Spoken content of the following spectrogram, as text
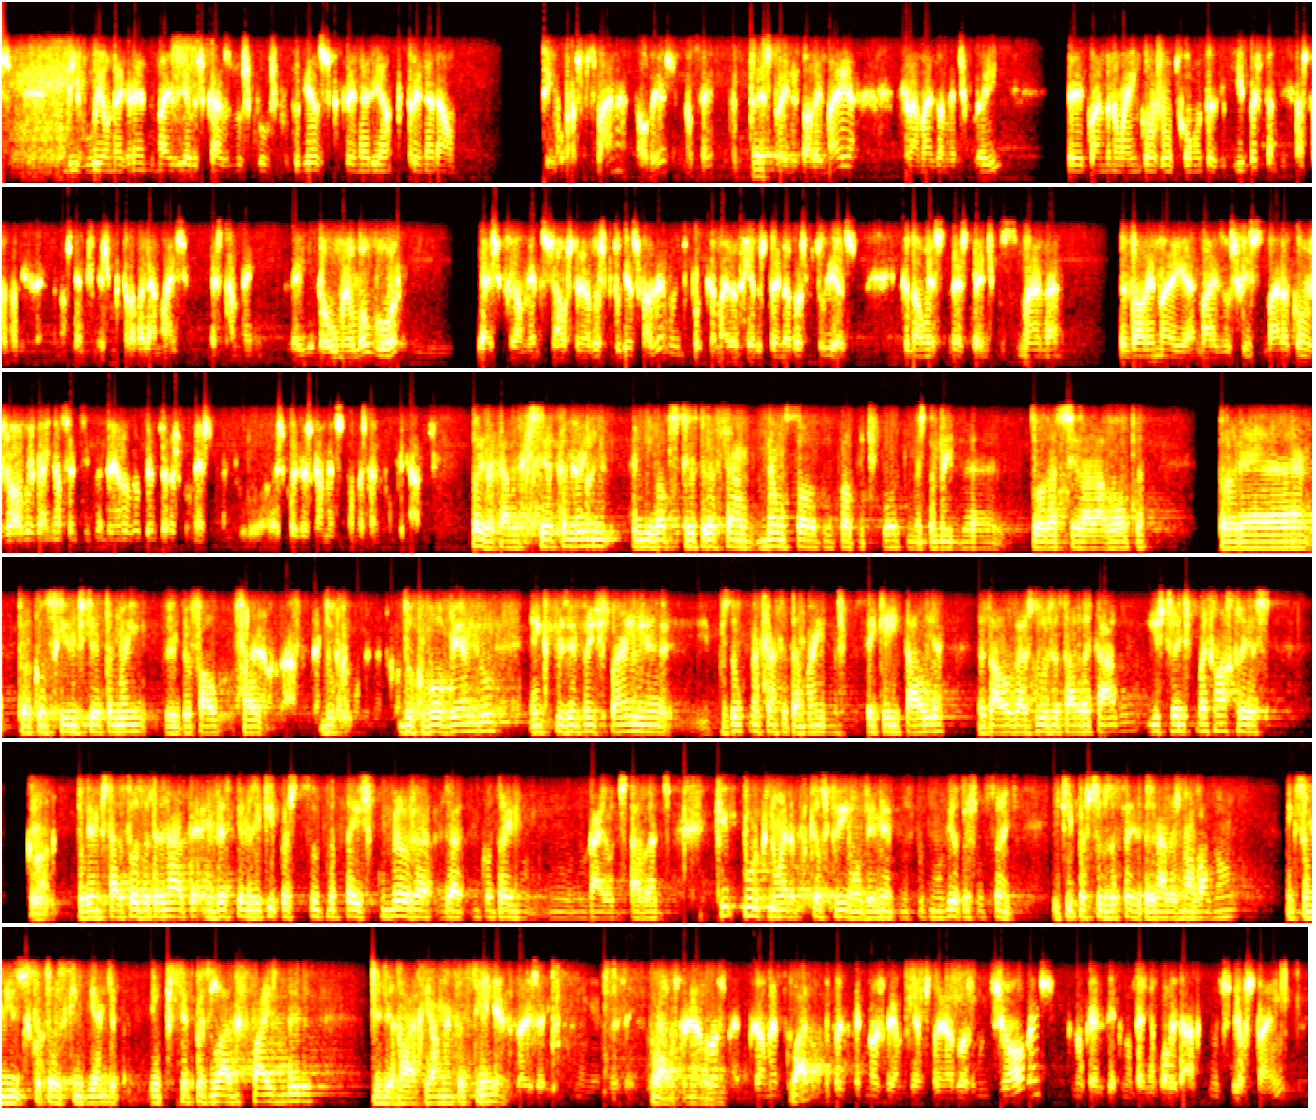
digo eu, na grande maioria dos casos dos clubes portugueses que, treinariam, que treinarão 5 horas por semana, talvez, não sei, 3 treinos de hora e meia, será mais ou menos por aí quando não é em conjunto com outras equipas, portanto, isso faz toda a diferença. Nós temos mesmo que trabalhar mais, mas também daí dou o meu louvor e acho que realmente já os treinadores portugueses fazem muito, porque a maioria dos treinadores portugueses que dão estes três treinos por semana de hora e meia, mais os fins de semana com os jogos, ganham 150 euros ou 200 euros por mês. Portanto, as coisas realmente estão bastante complicadas. Pois, acaba de ser também a nível de estruturação, não só do próprio desporto, mas também de toda a sociedade à volta, para, para conseguirmos ter também, por exemplo, eu falo, falo é do, que, do que vou vendo, em que, por exemplo, em Espanha, e presumo que na França também, mas sei que em Itália, as aulas às duas da tarde acabam e os treinos começam às três. Claro. Podemos estar todos a treinar, em vez de termos equipas de sub-16, como eu já, já encontrei no, no, Gaia onde estava antes, que porque não era porque eles queriam, obviamente, mas porque não havia outras soluções, equipas de sub-16 a treinar das 9 às 11, em que são miúdos de 14, 15 anos, eu percebo depois o lado dos pais de dizer, ah, realmente assim... Ninguém deseja isso, ninguém deseja isso. Claro. Os treinadores, realmente, claro. depois do que é que nós vemos, temos treinadores muito jovens, que não quer dizer que não tenham qualidade, que muitos deles têm,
